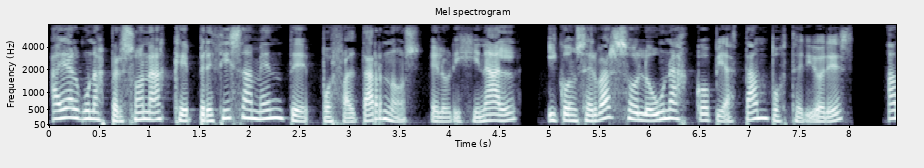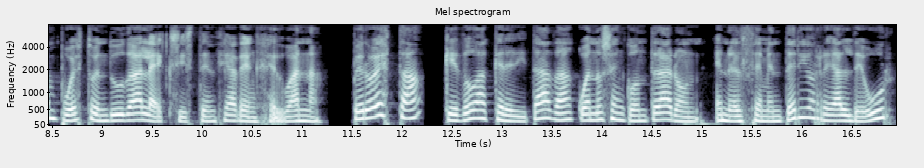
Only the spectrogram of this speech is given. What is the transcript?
Hay algunas personas que precisamente por faltarnos el original y conservar solo unas copias tan posteriores, han puesto en duda la existencia de Engeduana, pero esta quedó acreditada cuando se encontraron en el cementerio real de Ur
